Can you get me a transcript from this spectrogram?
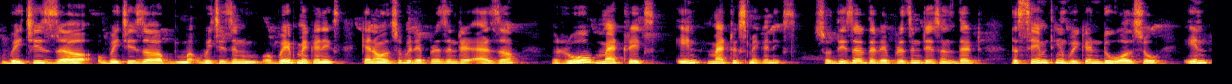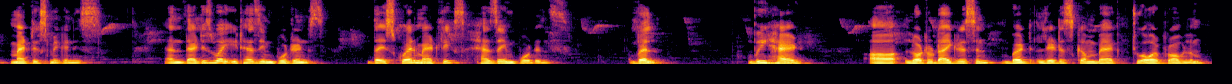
which is uh, which is a which is in wave mechanics can also be represented as a row matrix in matrix mechanics. So these are the representations that the same thing we can do also in matrix mechanics and that is why it has importance. The square matrix has the importance. Well, we had a lot of digression but let us come back to our problem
